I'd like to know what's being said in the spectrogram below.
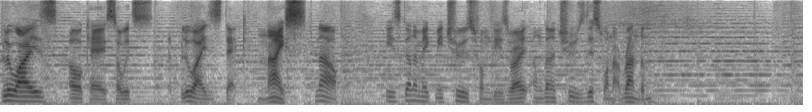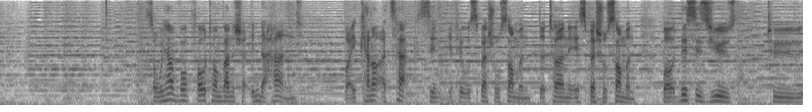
Blue Eyes. Okay, so it's Blue Eyes deck. Nice. Now, he's gonna make me choose from these, right? I'm gonna choose this one at random. So we have Photon Vanisher in the hand, but it cannot attack since if it was special summoned, the turn it is special summoned. But this is used to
